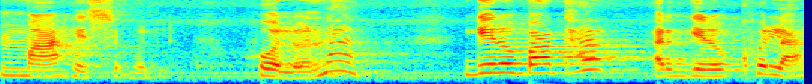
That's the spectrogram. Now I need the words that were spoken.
মা হেসে বলল, হলো না। গেরো বাঁধা আর গেরো খোলা।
